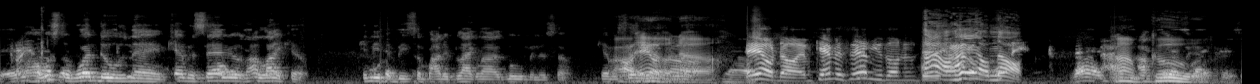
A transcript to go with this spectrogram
Oh, what's the one dude's name? Kevin Samuels. I like him. He need to be somebody Black Lives Movement or something. Kevin Oh, Samuels. hell Hell no. Hell no. If Kevin Samuels on this, Oh, hell no. Why are you I'm cool. Like this?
